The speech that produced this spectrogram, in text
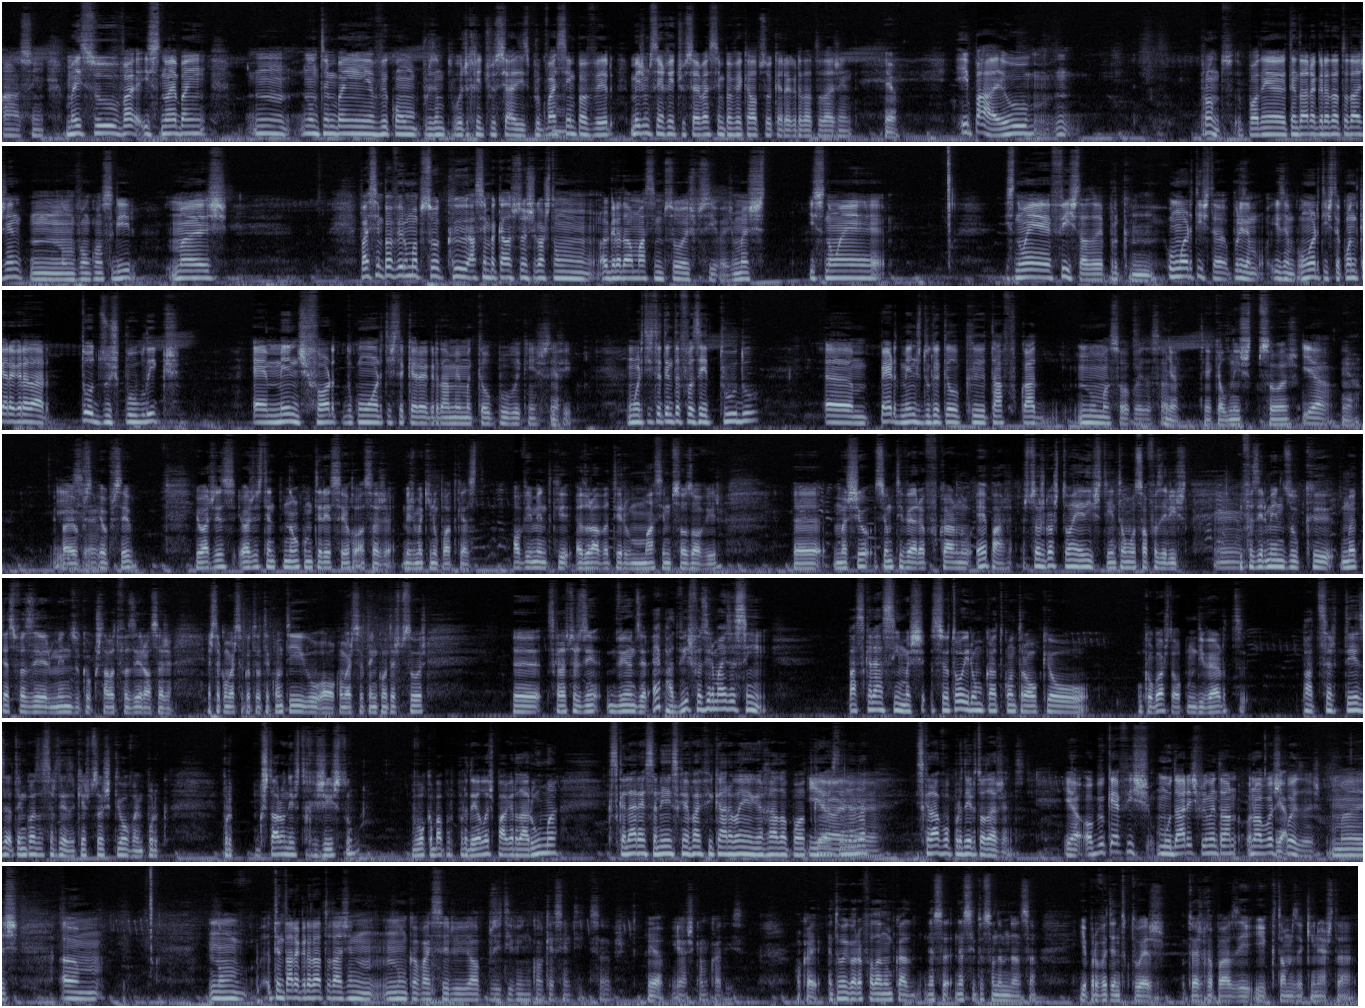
Ah, sim. Mas isso, vai, isso não é bem. hum, Não tem bem a ver com, por exemplo, as redes sociais, isso, porque vai sempre haver, mesmo sem redes sociais, vai sempre haver aquela pessoa que quer agradar toda a gente. É. E pá, eu. hum, Pronto, podem tentar agradar toda a gente, não vão conseguir, mas. Vai sempre haver uma pessoa que. Há sempre aquelas pessoas que gostam de agradar o máximo de pessoas possíveis, mas isso não é. Isso não é fixe, estás a ver? Porque Hum. um artista, por exemplo, exemplo, um artista quando quer agradar todos os públicos é menos forte do que um artista que quer agradar mesmo aquele público em específico. Um artista tenta fazer tudo, hum, perde menos do que aquele que está focado numa só coisa, sabe? Yeah. Tem aquele nicho de pessoas. Yeah. Yeah. Epá, eu, Isso perce- é. eu percebo. Eu às, vezes, eu às vezes tento não cometer esse erro, ou seja, mesmo aqui no podcast. Obviamente que adorava ter o máximo de pessoas a ouvir, eh, mas se eu, se eu me tiver a focar no epá, as pessoas gostam é disto, então vou só fazer isto Hum, e fazer menos o que me apetece fazer, menos o que eu gostava de fazer, ou seja, esta conversa que eu estou a ter contigo ou a conversa que eu tenho com outras pessoas, eh, se calhar as pessoas diziam- deviam dizer: é pá, devias fazer mais assim. Pá, se calhar sim, mas se- eu estou a ir um bocado contra o que eu, o que eu gosto ou o que me diverte, pá, de certeza, tenho quase a certeza que as pessoas que ouvem porque, porque gostaram deste registro, vou acabar por perdê-las para agradar uma que se calhar essa nem sequer vai ficar bem agarrada ao podcast. Yeah, yeah, nanana, yeah. E se calhar vou perder toda a gente. Yeah, óbvio que é fixe mudar e experimentar novas Yeah. coisas, mas hum, não, tentar agradar toda a gente nunca vai ser algo positivo em qualquer sentido, sabes? Yeah. E acho que é um bocado isso. Ok, então agora falando um bocado nessa, nessa situação da mudança e aproveitando que tu és, tu és rapaz e, e que estamos aqui nesta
